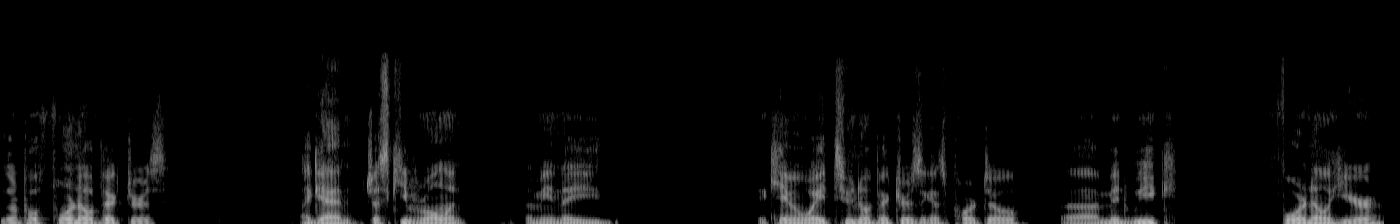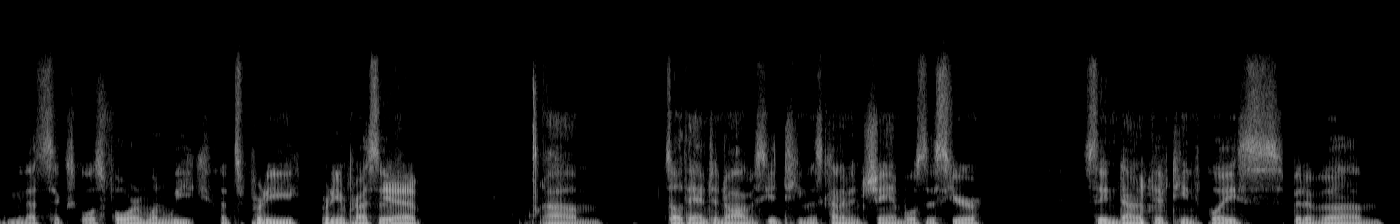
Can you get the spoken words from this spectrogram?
Liverpool four 0 victors. Again, just keep rolling. I mean, they they came away two 0 victors against Porto uh, midweek, four 0 here. I mean, that's six goals four in one week. That's pretty pretty impressive. Yeah. Um, Southampton, obviously a team that's kind of in shambles this year, sitting down in 15th place. Bit of a um,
